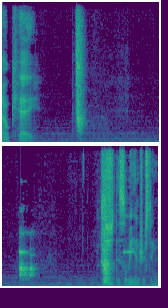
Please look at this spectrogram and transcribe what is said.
Okay. This will be interesting.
